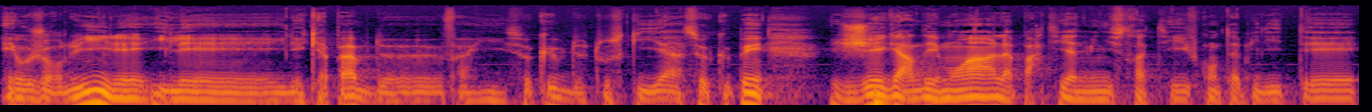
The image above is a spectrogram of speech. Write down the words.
Et aujourd'hui, il est, capable de. Enfin, il s'occupe de tout ce qu'il y a à s'occuper. J'ai gardé, moi, la partie administrative, comptabilité,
